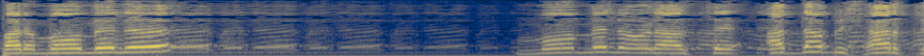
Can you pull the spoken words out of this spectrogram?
پر مومن مومن ہونے ادب شرط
